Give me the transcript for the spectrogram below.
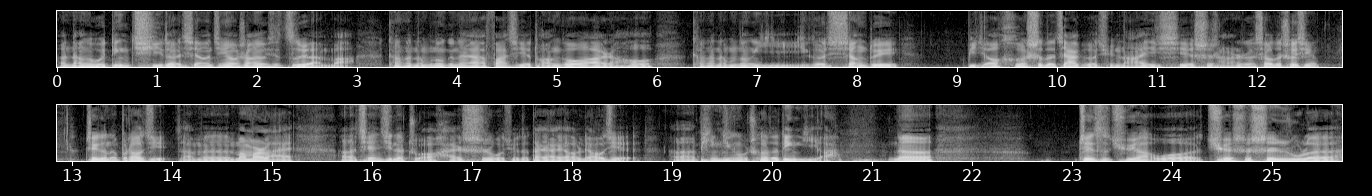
呃南哥会定期的向经销商要一些资源吧，看看能不能跟大家发起一些团购啊，然后看看能不能以一个相对。比较合适的价格去拿一些市场上热销的车型，这个呢不着急，咱们慢慢来。呃，前期呢主要还是我觉得大家要了解呃平行进口车的定义啊。那这次去啊，我确实深入了，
